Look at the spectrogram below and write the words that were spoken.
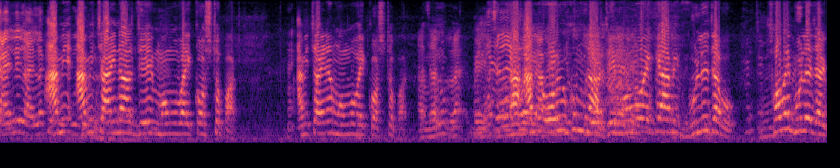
চাইলে লাইলাকে আমি আমি চাই না যে মোমো ভাই কষ্ট পাক। আমি চাই না মোমো ভাই কষ্ট পাক। আচ্ছা, আমি ওরকম না যে মোমো ভাইকে আমি ভুলে যাব। সবাই ভুলে যায়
